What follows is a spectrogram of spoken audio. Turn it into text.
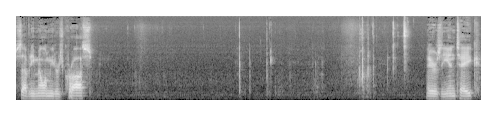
70 millimeters cross. There's the intake.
